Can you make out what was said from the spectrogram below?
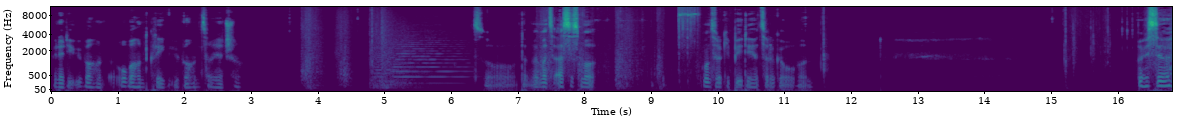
wieder die Überhand, Oberhand kriegen. Überhand sag ich jetzt schon. So, dann werden wir als erstes mal unsere Gebiete hier zurückerobern. Wisst ihr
